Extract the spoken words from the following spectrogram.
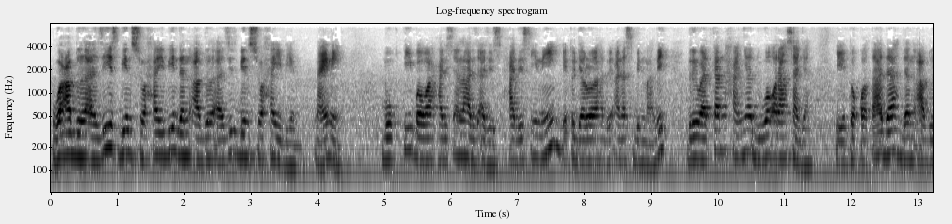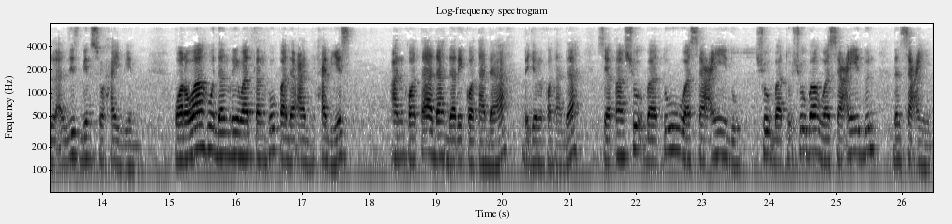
wa Abdul Aziz bin Suhaibin dan Abdul Aziz bin Suhaibin. Nah ini bukti bahwa hadisnya adalah hadis aziz. Hadis ini yaitu jalur dari Anas bin Malik diriwayatkan hanya dua orang saja yaitu Qatadah dan Abdul Aziz bin Suhaibin. Warwahu dan meriwayatkanhu pada hadis an Qatadah dari Qatadah, dari jalur Qatadah, siapa Syu'batu wa Sa'idu. Syu'batu Syu'bah wa Sa'idun dan Sa'id.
